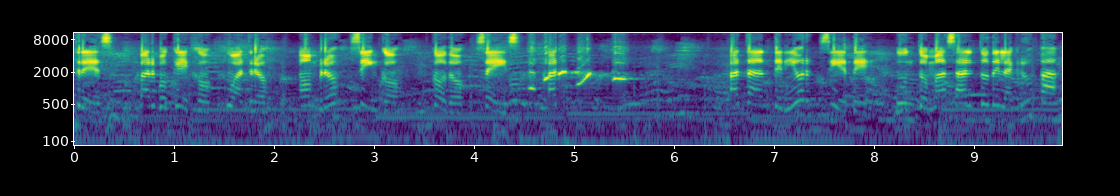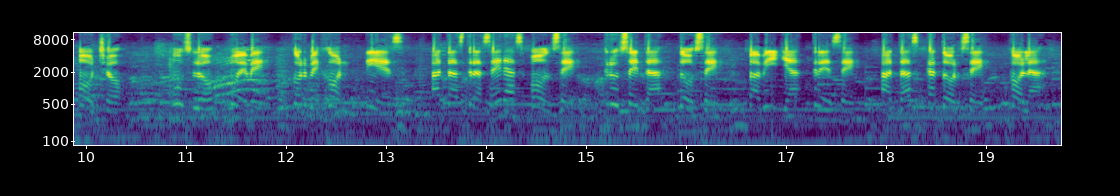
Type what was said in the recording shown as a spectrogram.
3. Barboquejo 4. Hombro 5. Codo 6. Pata anterior 7. Punto más alto de la grupa 8. Muslo 9. Corvejón 10. Patas traseras 11. Cruceta 12. Babilla 13. Patas 14. Cola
